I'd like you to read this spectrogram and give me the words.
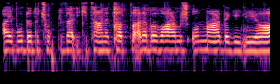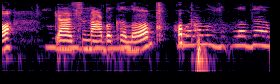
Ay burada da çok güzel iki tane tatlı araba varmış. Onlar da geliyor. Gelsinler bakalım. Hop zıpladı.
